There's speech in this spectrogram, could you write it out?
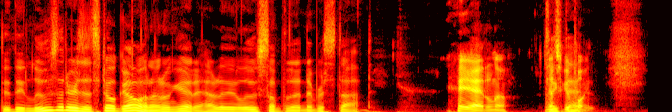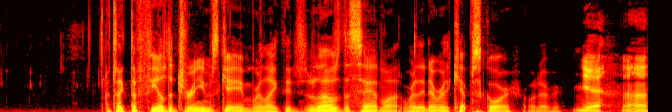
Did they lose it or is it still going? I don't get it. How do they lose something that never stopped? yeah, I don't know. That's like a good that- point. It's like the Field of Dreams game where like they just, no, that was the Sandlot where they never kept score or whatever. Yeah. Uh huh.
